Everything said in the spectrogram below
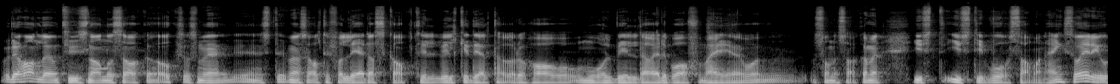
och det handlar om tusen andra saker också som är, alltså alltid från ledarskap till vilka deltagare du har och målbilder, är det bra för mig och sådana saker. Men just, just i vår sammanhang så är det ju,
